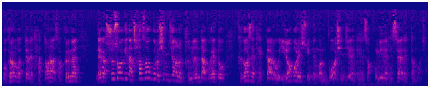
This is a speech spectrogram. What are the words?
뭐 그런 것들을 다 떠나서 그러면 내가 수석이나 차석으로 심지어는 붙는다고 해도 그것의 대가로 잃어버릴 수 있는 건 무엇인지에 대해서 고민을 했어야 됐던 거죠.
